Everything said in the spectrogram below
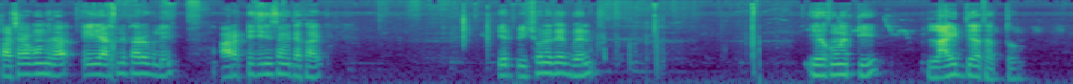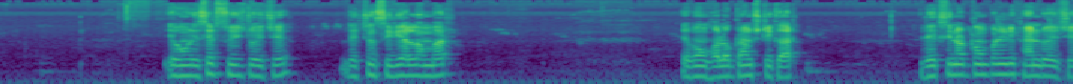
তাছাড়া বন্ধুরা, এই অ্যাম্প্লিফায়ারগুলি আরেকটি জিনিস আমি দেখাই। এর পিছনে দেখবেন এরকম একটি লাইট দেওয়া থাকতো। এবং রিসেট সুইচ রয়েছে, দেখছেন সিরিয়াল নাম্বার এবং হলোগ্রাম স্টিকার। রেক্সিনট কোম্পানিরই ফ্যান রয়েছে।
